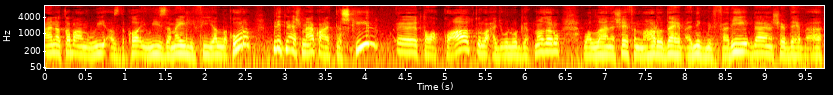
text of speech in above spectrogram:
أنا طبعا وأصدقائي وزمايلي في يلا كورة بنتناقش معاكم على التشكيل آه توقعات كل واحد يقول وجهة نظره. والله أنا شايف النهارده ده هيبقى نجم الفريق ده أنا شايف ده هيبقى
